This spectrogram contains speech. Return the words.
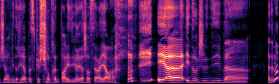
J'ai envie de rire parce que je suis en train de parler du rire, j'en sais rien. et, euh, et donc je vous dis ben à demain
